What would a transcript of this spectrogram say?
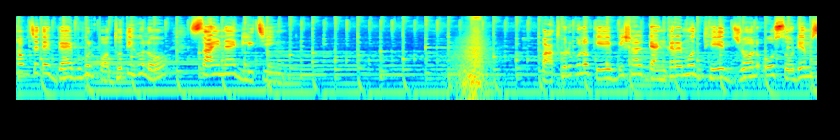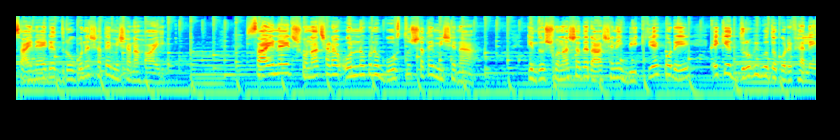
সবচেয়ে ব্যয়বহুল পদ্ধতি হলো সাইনাইড লিচিং পাথরগুলোকে বিশাল ট্যাঙ্কারের মধ্যে জল ও সোডিয়াম সাইনাইডের দ্রবণের সাথে মেশানো হয়। সাইনাইড সোনা ছাড়া অন্য কোনো বস্তুর সাথে মিশে না, কিন্তু সোনার সাথে রাসায়নিক বিক্রিয়া করে একে দ্রবীভূত করে ফেলে।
